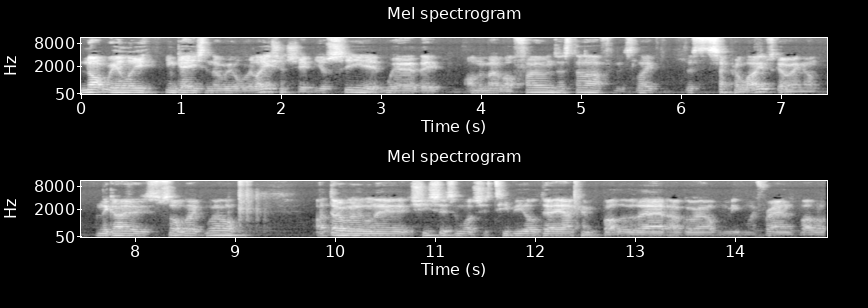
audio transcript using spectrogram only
Not really engaged in a real relationship. You'll see it where they on the mobile phones and stuff, and it's like there's separate lives going on. And the guy is sort of like, well, I don't really want to. She sits and watches TV all day. I can't bother with that. I'll go out and meet my friends. Blah blah.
